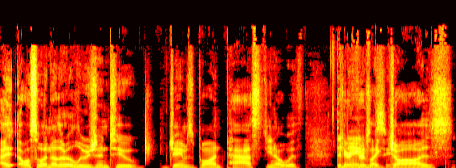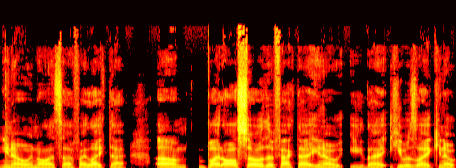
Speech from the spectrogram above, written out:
I also another allusion to James Bond past, you know, with The characters names, like yeah. Jaws, you know, and all that stuff. I like that. Um, but also the fact that you know he, that he was like, you know.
